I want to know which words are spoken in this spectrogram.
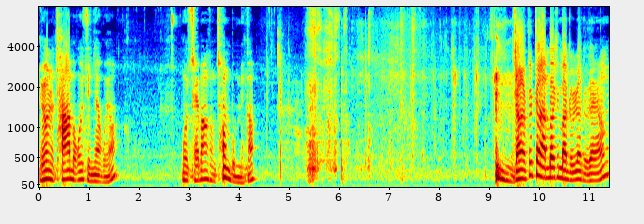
이거는 다 먹을 수 있냐고요? 뭐제 방송 처음 봅니까? 자 추천 한 번씩만 눌러주세요.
